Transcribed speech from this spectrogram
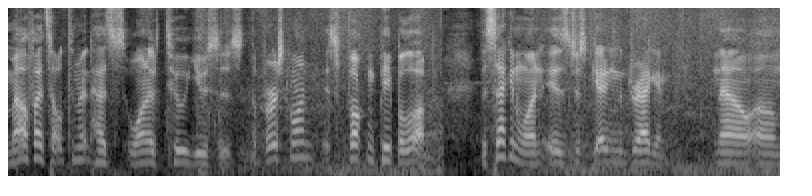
Malphite's ultimate has one of two uses. The first one is fucking people up. The second one is just getting the dragon. Now, um,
